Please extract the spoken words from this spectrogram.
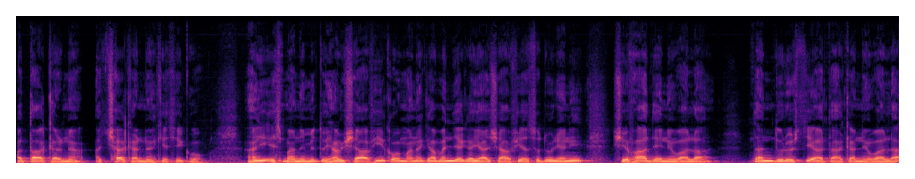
عطا کرنا اچھا کرنا کسی کو۔ ہاں جی اس معنی میں تو یہاں شافی کو معنی کیا بن جائے گا؟ یا شافی صدور یعنی شفا دینے والا، تندرستی عطا کرنے والا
